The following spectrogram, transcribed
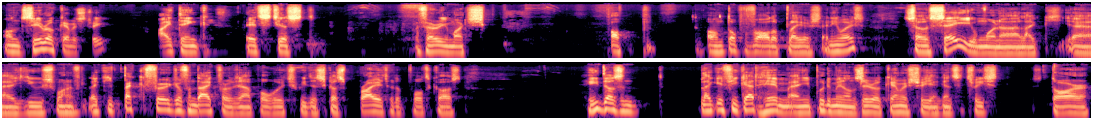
on zero chemistry. I think it's just very much up on top of all the players, anyways. So say you wanna like uh, use one of like you pack Virgil van Dijk, for example, which we discussed prior to the podcast. He doesn't like if you get him and you put him in on zero chemistry against a three star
